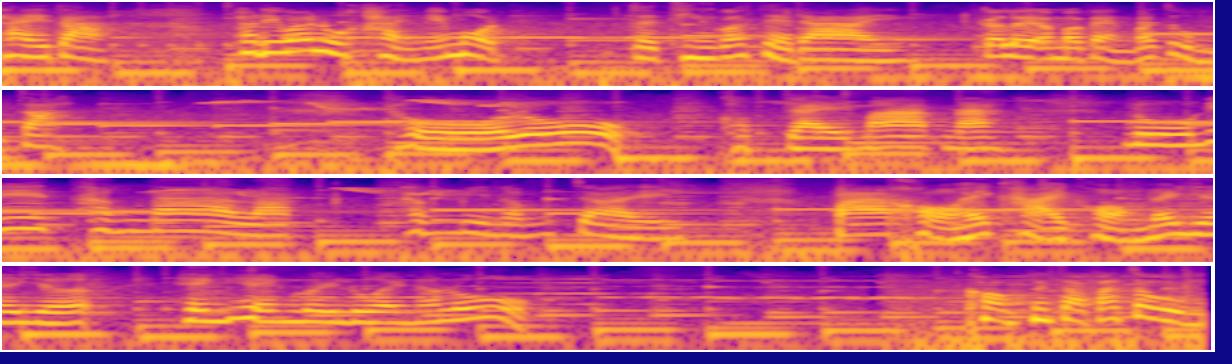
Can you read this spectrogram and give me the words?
ใช่จ้ะ พอดีว่าหนูขายไม่หมด จะทิ้งก็เสียดาย ก็เลยเอามาแบ่งป้าจุ๋มจ้ะ โถลูก ขอบใจมากนะ หนูนี่ทั้งน่ารัก ทั้งมีน้ำใจ ป้าขอให้ขายของได้เยอะ ๆ เฮงๆรวยๆนะลูก ขอบคุณจ้ะป้าจุ๋ม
